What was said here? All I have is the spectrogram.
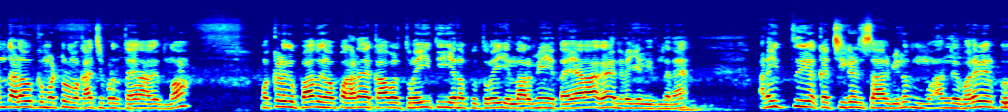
அந்த அளவுக்கு மட்டும் நம்ம காட்சிப்படுத்த தயாராக இருந்தோம். மக்களுக்கு பாதுகாப்பாக காவல்துறை தீயணைப்புத்துறை எல்லாருமே தயாராக நிலையில் இருந்தன. அனைத்து கட்சிகள் சார்பிலும் அங்கு வரவேற்பு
